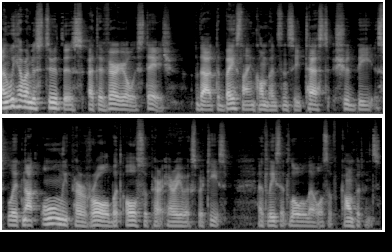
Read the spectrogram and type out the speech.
And we have understood this at a very early stage, that the baseline competency test should be split not only per role, but also per area of expertise, at least at lower levels of competence.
